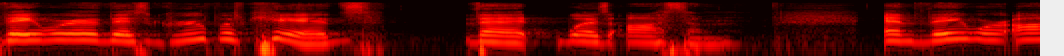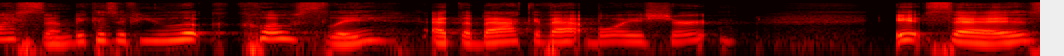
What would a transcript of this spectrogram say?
they were this group of kids that was awesome. And they were awesome because if you look closely at the back of that boy's shirt, it says,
